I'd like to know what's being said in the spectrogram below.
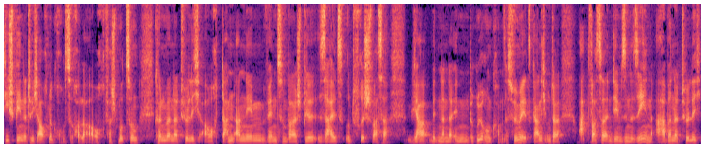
die spielen natürlich auch eine große Rolle. Auch Verschmutzung können wir natürlich auch dann annehmen, wenn zum Beispiel Salz und Frischwasser ja miteinander in Berührung kommen. Das würden wir jetzt gar nicht unter Abwasser in dem Sinne sehen, aber natürlich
